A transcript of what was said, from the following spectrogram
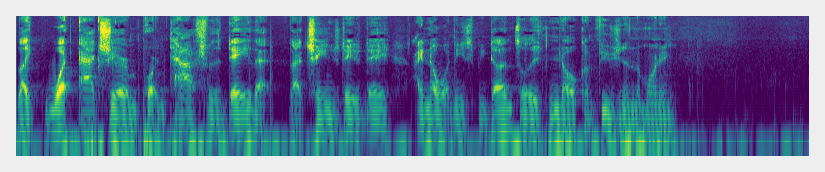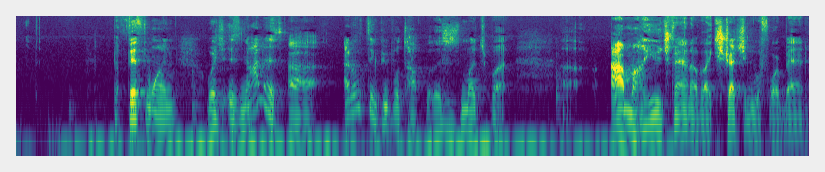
like what actually are important tasks for the day that that change day to day. I know what needs to be done, so there's no confusion in the morning. The fifth one, which is not as uh, I don't think people talk about this as much, but uh, I'm a huge fan of like stretching before bed.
